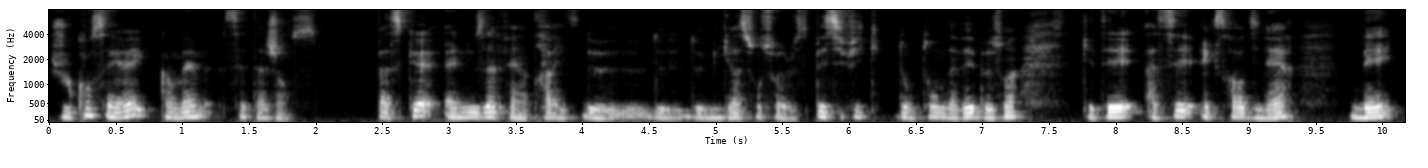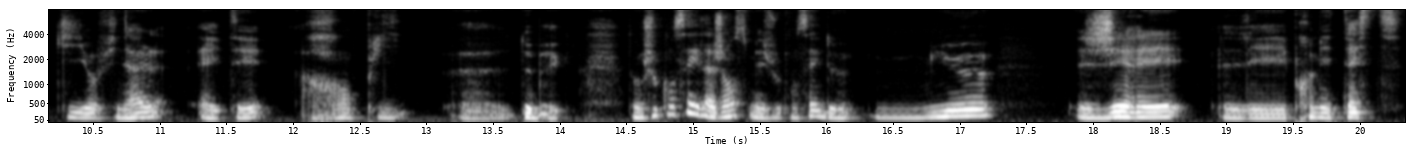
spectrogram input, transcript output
je vous conseillerais quand même cette agence. Parce qu'elle nous a fait un travail de, migration sur le spécifique dont on avait besoin, qui était assez extraordinaire, mais qui au final a été rempli euh, de bugs. Donc je vous conseille l'agence, mais je vous conseille de mieux gérer les premiers tests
